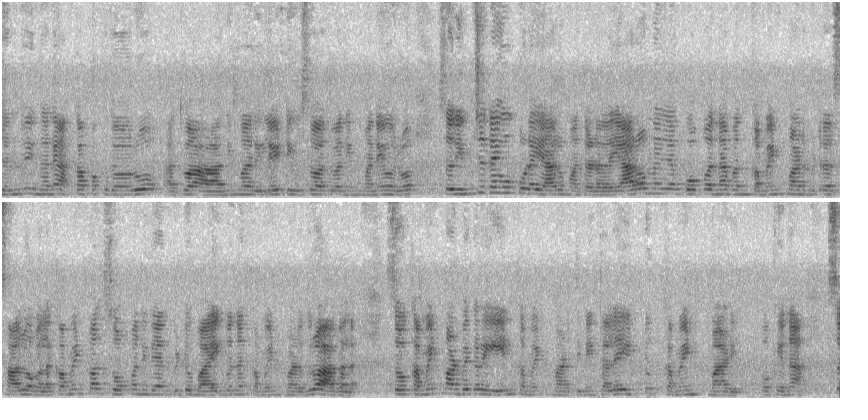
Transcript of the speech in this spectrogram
ಜನರಿಂದನೇ ಅಕ್ಕಪಕ್ಕದವರು ಅಥವಾ ನಿಮ್ಮ ರಿಲೇಟಿವ್ಸು ಅಥವಾ ನಿಮ್ಮ ಮನೆಯವರು ಸೊ ನಿಮ್ಮ ಜೊತೆಗೂ ಕೂಡ ಯಾರು ಮಾತಾಡಲ್ಲ. ಯಾರೋ ಮೇಲೆ ಕೋಪನ ಬಂದು ಕಮೆಂಟ್ ಮಾಡಿಬಿಟ್ರೆ ಸಾಲು ಆಗಲ್ಲ. ಕಮೆಂಟ್ ಬಾಕ್ಸ್ ಓಪನ್ ಇದೆ ಅಂದ್ಬಿಟ್ಟು ಬಾಯಿಗೆ ಬಂದಾಗ ಕಮೆಂಟ್ ಮಾಡಿದ್ರು ಆಗಲ್ಲ. ಸೊ ಕಮೆಂಟ್ ಮಾಡ್ಬೇಕಾದ್ರೆ ಏನು ಕಮೆಂಟ್ ಮಾಡ್ತೀನಿ? ತಲೆ ಇಟ್ಟು ಕಮೆಂಟ್ ಮಾಡಿ ಓಕೆನಾ ಸೊ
